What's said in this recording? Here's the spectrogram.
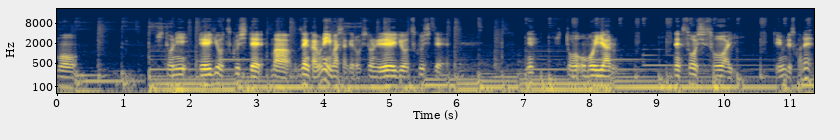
もう、人に礼儀を尽くして、まあ、前回もね、言いましたけど、人に礼儀を尽くして、ね、人を思いやる。ね、相思相愛っていうんですかね。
